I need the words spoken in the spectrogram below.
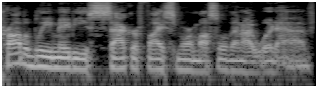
probably maybe sacrificed more muscle than I would have,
